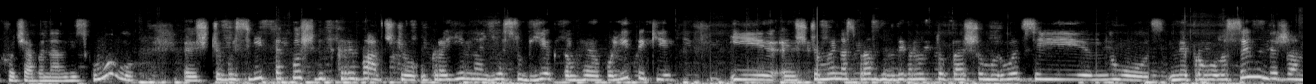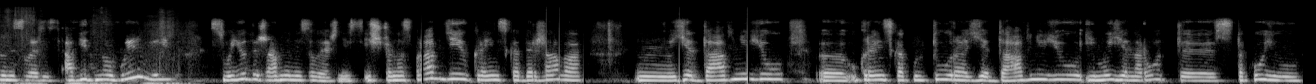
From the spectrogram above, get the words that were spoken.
хоча б на англійську мову, е, щоб світ також відкривав, що Україна є суб'єктом геополітики, і е, що ми насправді в 91-му році ну не проголосили державну незалежність, а відновили свою державну незалежність, і що насправді українська держава є давньою, е, українська культура є давньою, і ми є народ е, з такою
